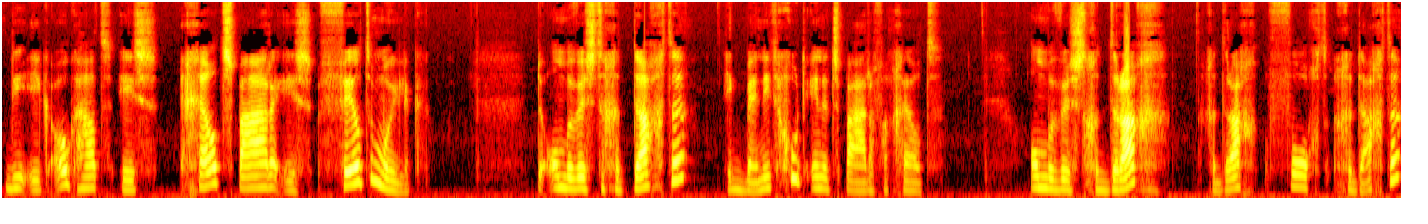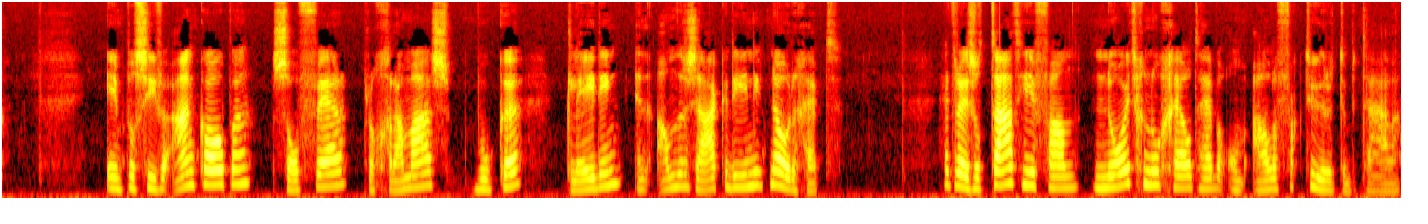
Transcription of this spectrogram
die ik ook had is: geld sparen is veel te moeilijk. De onbewuste gedachte: ik ben niet goed in het sparen van geld. Onbewust gedrag. Gedrag volgt gedachten. Impulsieve aankopen, software, programma's, boeken, kleding en andere zaken die je niet nodig hebt. Het resultaat hiervan: nooit genoeg geld hebben om alle facturen te betalen.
